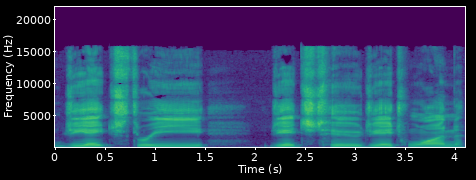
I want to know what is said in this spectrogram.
GH3, GH2, GH1,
